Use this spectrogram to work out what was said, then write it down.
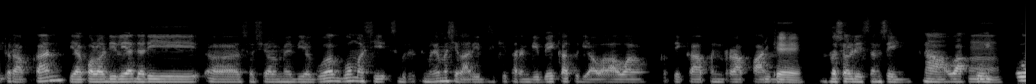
diterapkan ya kalau dilihat dari uh, sosial media gue, gue masih sebenarnya masih lari di sekitaran GBK tuh di awal-awal ketika penerapan okay. social distancing. Nah waktu hmm. itu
